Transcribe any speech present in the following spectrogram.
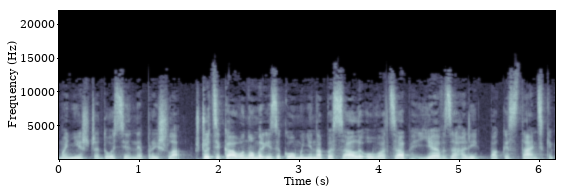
мені ще досі не прийшла. Що цікаво, номер, із якого мені написали у WhatsApp, є взагалі пакистанським.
